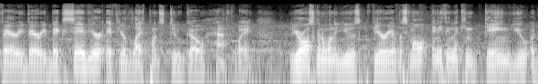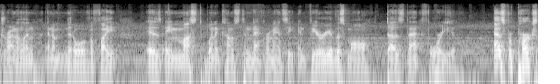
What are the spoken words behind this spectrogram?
very very big savior if your life points do go halfway you're also going to want to use Fury of the Small. Anything that can gain you adrenaline in the middle of a fight is a must when it comes to Necromancy, and Fury of the Small does that for you. As for perks,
